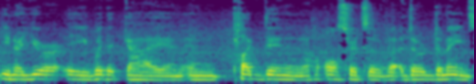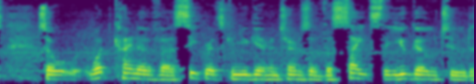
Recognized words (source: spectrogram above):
you know, you're a with it guy and, and plugged in in all sorts of uh, do- domains. So, what kind of uh, secrets can you give in terms of the sites that you go to to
